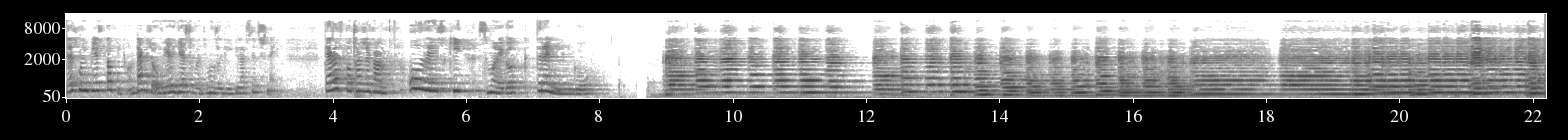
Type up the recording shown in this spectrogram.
To jest mój pies Topik. On także uwielbia słuchać muzyki klasycznej. Teraz pokażę Wam urywki z mojego treningu. Thank you. Thank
